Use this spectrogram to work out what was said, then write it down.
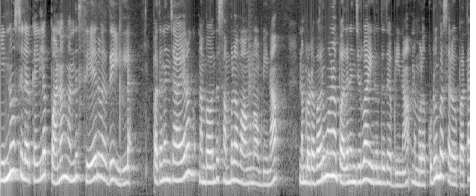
இன்னும் சிலர் கையில் பணம் வந்து சேருவதே இல்லை. பதினஞ்சாயிரம் நம்ம வந்து சம்பளம் வாங்கினோம் அப்படின்னா நம்மளோட வருமானம் பதினஞ்சு ரூபா இருந்தது அப்படின்னா நம்மளோட குடும்ப செலவு பார்த்தா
